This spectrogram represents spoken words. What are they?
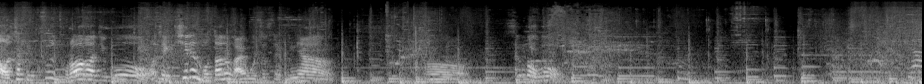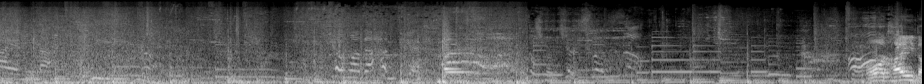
어차피 쿨 돌아가지고 어차피 킬은 못 따는 거 알고 있었어요. 그냥 어 쓴 거고 어 다행이다.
